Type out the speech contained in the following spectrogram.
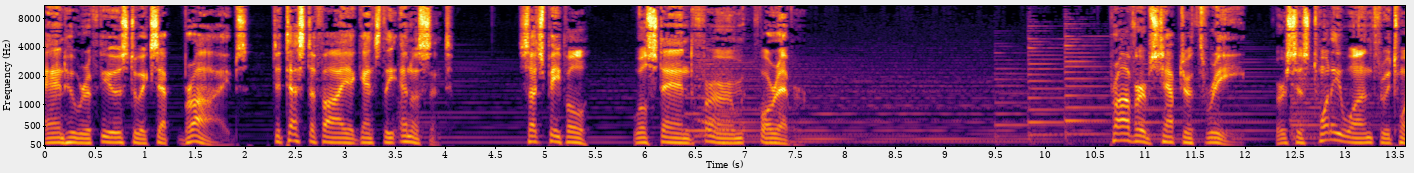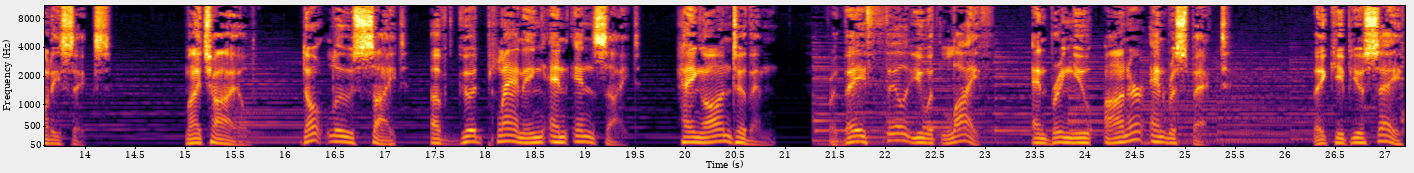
and who refuse to accept bribes to testify against the innocent such people will stand firm forever. Proverbs chapter 3, verses 21 through 26. My child, don't lose sight of good planning and insight. Hang on to them, for they fill you with life and bring you honor and respect. They keep you safe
